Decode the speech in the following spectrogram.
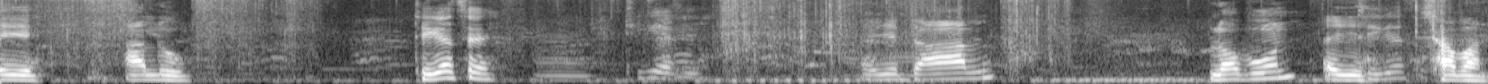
এই আলু। ঠিক আছে? ঠিক আছে। এই যে ডাল লবণ এই যে সাবান।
